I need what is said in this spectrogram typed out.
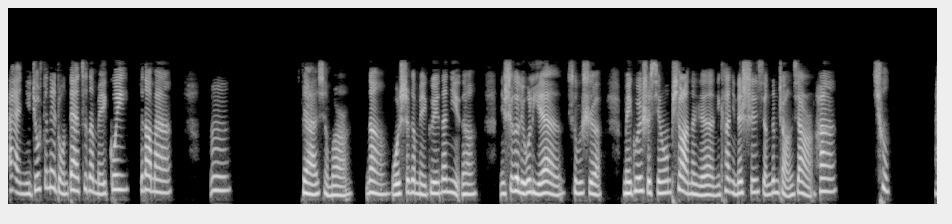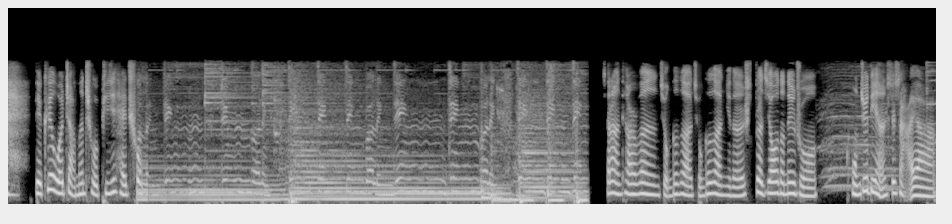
哎，你就是那种带刺的玫瑰，知道吗？嗯，对啊，小妹儿，那我是个玫瑰，那你呢？你是个榴莲，是不是？玫瑰是形容漂亮的人，你看你的身形跟长相，哈，臭，哎，得亏我长得丑，脾气还臭。前两天问囧哥哥，囧哥哥，你的社交的那种恐惧点是啥呀？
